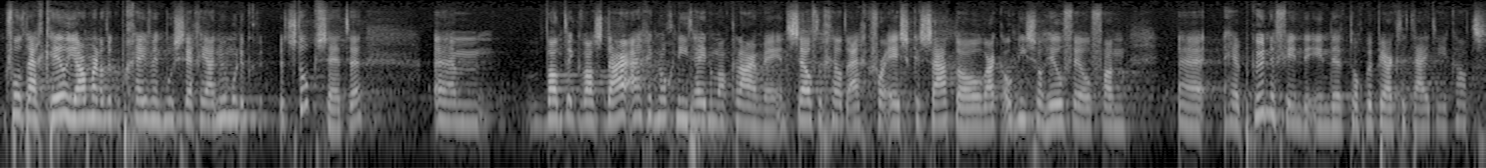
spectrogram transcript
ik vond het eigenlijk heel jammer dat ik op een gegeven moment moest zeggen: ja, nu moet ik het stopzetten. Ehm, want ik was daar eigenlijk nog niet helemaal klaar mee. En hetzelfde geldt eigenlijk voor Eisuke Sato, waar ik ook niet zo heel veel van eh, heb kunnen vinden in de toch beperkte tijd die ik had.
